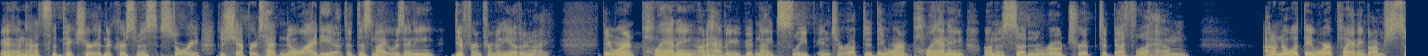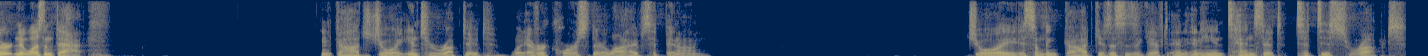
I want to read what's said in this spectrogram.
And, and that's the picture in the Christmas story. The shepherds had no idea that this night was any different from any other night. They weren't planning on having a good night's sleep interrupted. They weren't planning on a sudden road trip to Bethlehem. I don't know what they were planning, but I'm certain it wasn't that. And God's joy interrupted whatever course their lives had been on. Joy is something God gives us as a gift, and, and He intends it to disrupt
